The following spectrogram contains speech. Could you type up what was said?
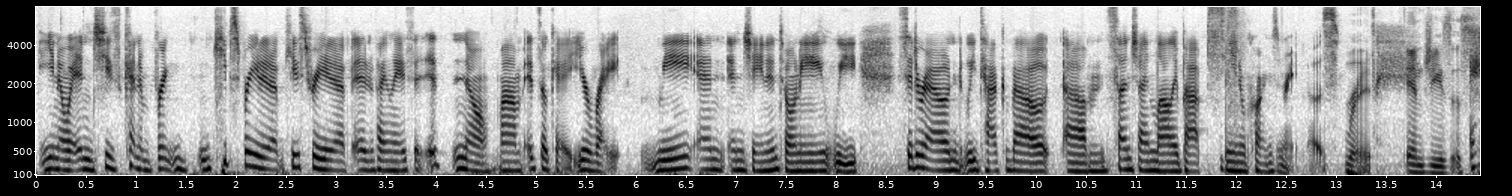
you know, and she's kind of bring keeps bringing it up, keeps bringing it up, and finally I said, it, "No, mom, it's okay. You're right. Me and and Shane and Tony, we sit around, we talk about um, sunshine, lollipops, unicorns, and rainbows." Right. And Jesus.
